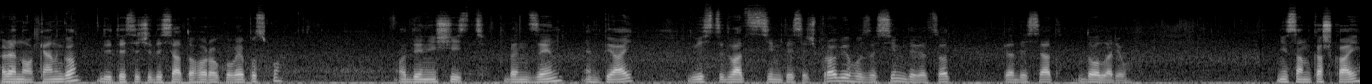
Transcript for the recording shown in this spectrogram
Renault Kengo 2010 року випуску, 1,6 бензин, MPI, 227 тисяч пробігу за 7950 доларів. Nissan Qashqai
